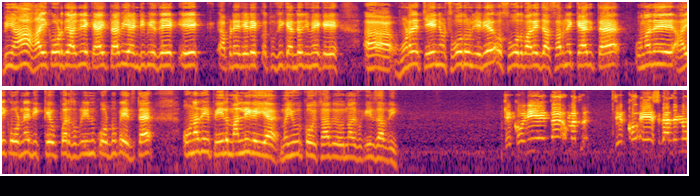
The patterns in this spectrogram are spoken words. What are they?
ਵੀ ਹਾਂ ਹਾਈ ਕੋਰਟ ਦੇ ਜੱਜ ਨੇ ਕਹਿ ਦਿੱਤਾ ਵੀ ਐਨਡੀਪੀਐਸ ਦੇ ਇਹ ਆਪਣੇ ਜਿਹੜੇ ਤੁਸੀਂ ਕਹਿੰਦੇ ਹੋ ਜਿਵੇਂ ਕਿ ਹੁਣ ਦੇ ਚੇਂਜ ਸੋਧ ਹੋਣੀ ਚਾਹੀਦੀ ਹੈ। ਉਹ ਸੋਧ ਬਾਰੇ ਜੱਜ ਸਾਹਿਬ ਨੇ ਕਹਿ ਦਿੱਤਾ ਹੈ। ਉਹਨਾਂ ਨੇ ਹਾਈ ਕੋਰਟ ਨੇ ਲਿਖ ਕੇ ਉੱਪਰ ਸੁਪਰੀਮ ਕੋਰਟ ਨੂੰ ਭੇਜ ਦਿੱਤਾ ਹੈ। ਉਹਨਾਂ ਦੀ ਅਪੀਲ ਮੰਨ ਲਈ ਗਈ ਹੈ ਮਯੂਰ ਕੋਚ ਸਾਹਿਬ ਉਹਨਾਂ ਦੇ ਵਕੀਲ ਸਾਹਿਬ ਦੀ। ਦੇਖੋ ਜੀ ਇਹ ਤਾਂ ਮਤਲਬ ਦੇਖੋ ਇਸ ਗੱਲ ਨੂੰ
